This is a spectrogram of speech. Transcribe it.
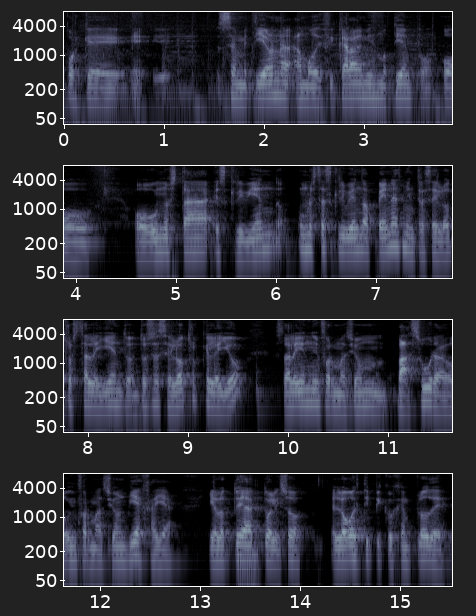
porque eh, eh, se metieron a, a modificar al mismo tiempo o, o uno está escribiendo, uno está escribiendo apenas mientras el otro está leyendo. Entonces el otro que leyó está leyendo información basura o información vieja ya y el otro ya actualizó. Luego el típico ejemplo de,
